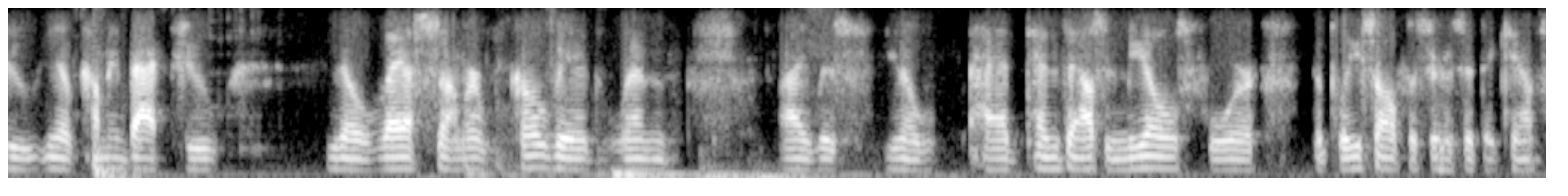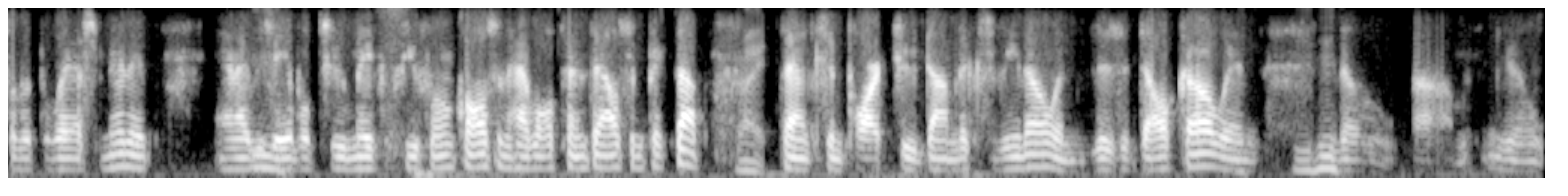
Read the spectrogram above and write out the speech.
To you know, coming back to you know, last summer, COVID, when I was, you know, had 10,000 meals for the police officers that they canceled at the last minute. And I was Mm. able to make a few phone calls and have all 10,000 picked up. Right. Thanks in part to Dominic Savino and Visit Delco and, Mhm. you know, um, you know,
